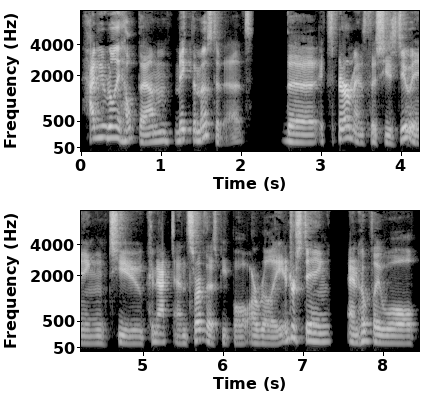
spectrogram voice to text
How do you really help them make the most of it? The experiments that she's doing to connect and serve those people are really interesting and hopefully we'll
